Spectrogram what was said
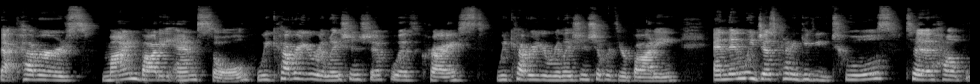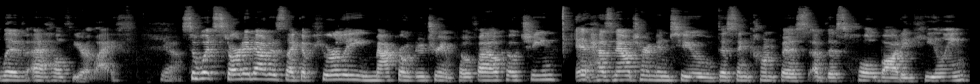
that covers mind, body, and soul. We cover your relationship with Christ, we cover your relationship with your body, and then we just kind of give you tools to help live a healthier life. Yeah. So, what started out as like a purely macronutrient profile coaching, it has now turned into this encompass of this whole body healing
